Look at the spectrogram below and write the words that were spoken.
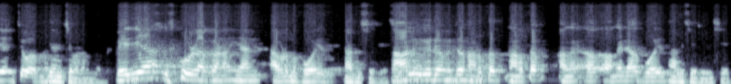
ജനിച്ചു വളർന്നത്. ജനിച്ചു വളർന്നത്. പെരിയ സ്കൂളിലേക്കാണ് ഞാൻ അവിടുന്ന് പോയത്. അത് ശരി നാല് കിലോമീറ്റർ നടത്ത നടത്തം അങ്ങനെ അങ്ങനെയാണ് പോയത്. അത് ശരി ശരി.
